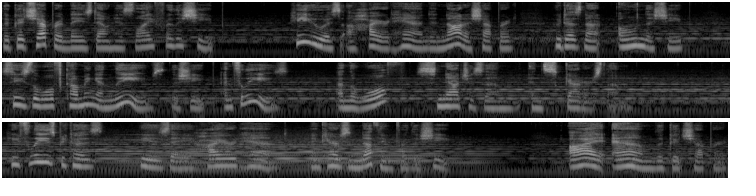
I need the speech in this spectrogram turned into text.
The good shepherd lays down his life for the sheep. He who is a hired hand and not a shepherd, who does not own the sheep, sees the wolf coming and leaves the sheep and flees, and the wolf snatches them and scatters them. He flees because he is a hired hand and cares nothing for the sheep. I am the Good Shepherd.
